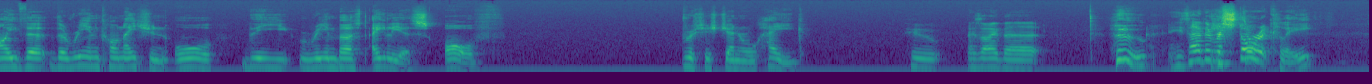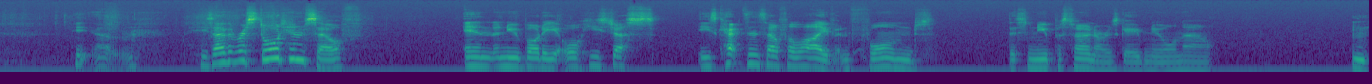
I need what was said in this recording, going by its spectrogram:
either the reincarnation or the reimbursed alias of British General Haig, who is either who he's either historically he, um, he's either restored himself in a new body or he's just he's kept himself alive and formed this new persona as Gabe Newell now. Mm.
